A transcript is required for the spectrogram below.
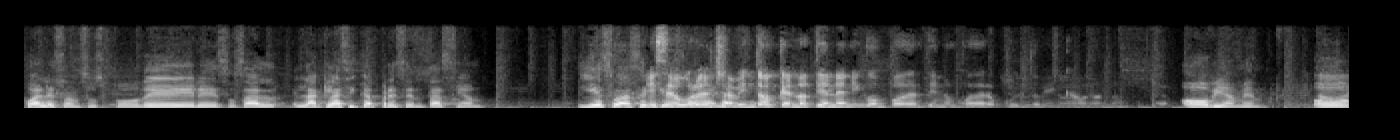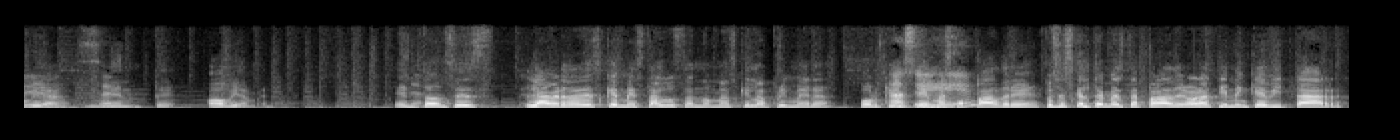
cuáles son sus poderes, o sea, la clásica presentación. Y eso hace Y que seguro el chavito que no tiene ningún poder tiene un poder oculto bien cabrón, ¿no? Obviamente, Obviamente, obviamente, obviamente. Entonces, la verdad es que me está gustando más que la primera, porque ¿Ah, el tema sí? está padre. Pues es que el tema está padre. Ahora tienen que evitar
